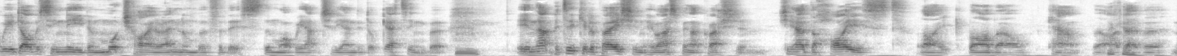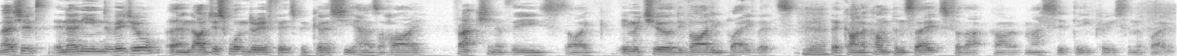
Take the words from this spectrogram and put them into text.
we'd obviously need a much higher n number for this than what we actually ended up getting but hmm. in that particular patient who asked me that question she had the highest like barbell count that I've ever measured in any individual and I just wonder if it's because she has a high fraction of these like immature dividing platelets Yeah. that kind of compensates for that kind of massive decrease in the platelet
